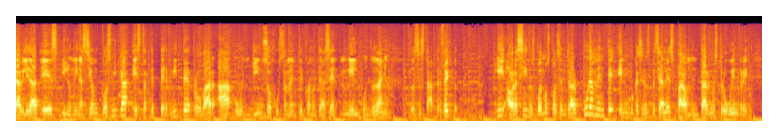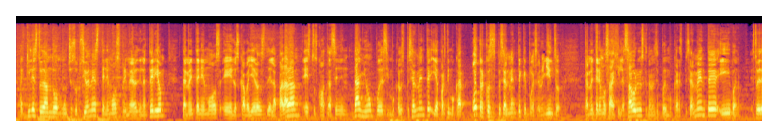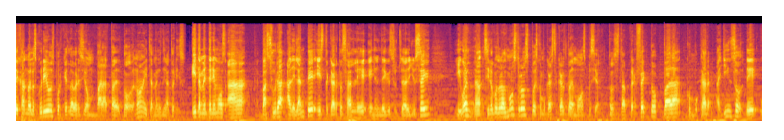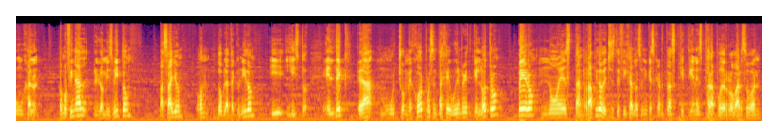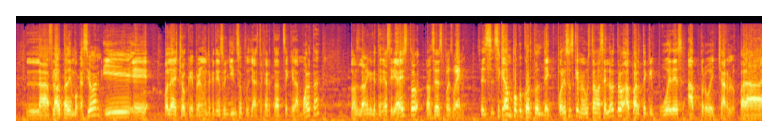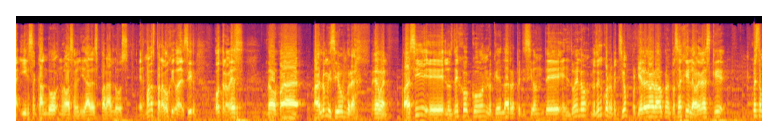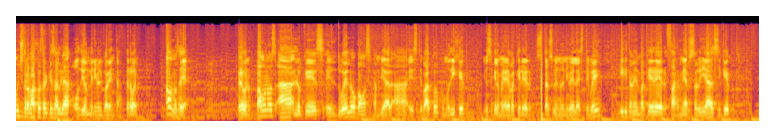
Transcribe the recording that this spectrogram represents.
La habilidad es Iluminación Cósmica. Esta te permite robar a un Jinzo justamente cuando te hacen mil puntos de daño. Entonces está perfecto. Y ahora sí, nos podemos concentrar puramente en invocaciones especiales para aumentar nuestro win rate. Aquí le estoy dando muchas opciones. Tenemos primero el Dinaterio, también tenemos eh, los Caballeros de la Parada. Estos cuando te hacen daño puedes invocarlo especialmente y aparte invocar otra cosa especialmente que puede ser un Jinzo. También tenemos a Gilasaurus, que también se puede invocar especialmente. Y bueno, estoy dejando a los Curibus porque es la versión barata de todo, ¿no? Y también los Dinatorios. Y también tenemos a Basura Adelante. Esta carta sale en el deck de estructura de Yusei. Igual, si no controlas monstruos, puedes convocar esta carta de modo especial. Entonces está perfecto para convocar a Jinzo de un jalón. Como final, lo mismito. Vasallo con doble ataque unido y listo. El deck te da mucho mejor porcentaje de win rate que el otro pero no es tan rápido. De hecho, si te fijas, las únicas cartas que tienes para poder robar son la flauta de invocación y eh, ola de choque. Pero en el momento que tienes un Jinzo, pues ya esta carta se queda muerta. Entonces la única que tendría sería esto. Entonces, pues bueno. Se, queda un poco corto el deck, por eso es que me gusta más el otro, aparte que puedes aprovecharlo para ir sacando nuevas habilidades para los hermanos paradoja, iba a decir otra vez. No, para, para Lumis y Umbra. Pero bueno, Ahora sí, eh, los dejo con lo que es la repetición del duelo. Los dejo con repetición porque ya lo había grabado con el pasaje y la verdad es que cuesta mucho trabajo estar que salga Odeon de nivel 40. Pero bueno, vámonos allá. Pero bueno, vámonos a lo que es el duelo. Vamos a cambiar a este vato. Como dije, yo sé que la mayoría va a querer estar subiendo de nivel a este güey. Y que también va a querer farmear sus habilidades. Así que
